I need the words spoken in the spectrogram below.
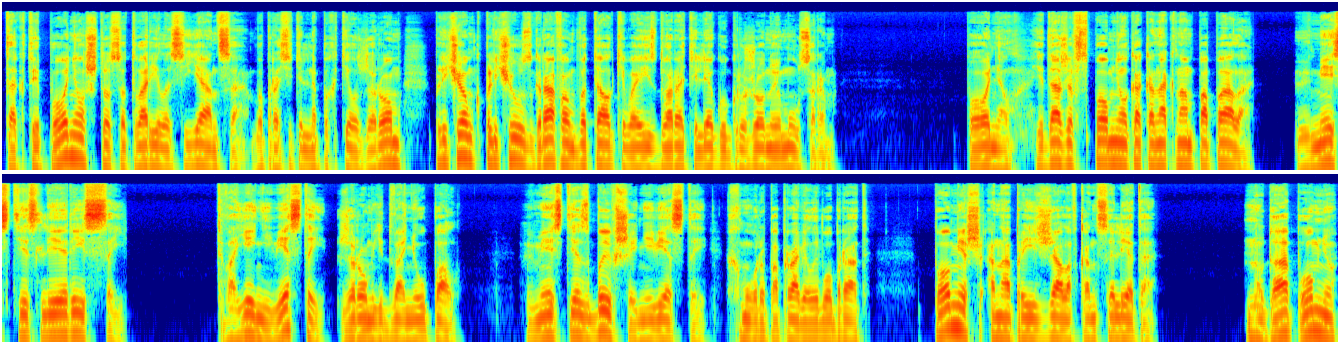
«Так ты понял, что сотворилось Янца?» — вопросительно пыхтел Жером, плечом к плечу с графом выталкивая из двора телегу, груженную мусором. «Понял. И даже вспомнил, как она к нам попала. Вместе с Лириссой». «Твоей невестой?» — Жером едва не упал. Вместе с бывшей невестой, хмуро поправил его брат. Помнишь, она приезжала в конце лета? Ну да, помню,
